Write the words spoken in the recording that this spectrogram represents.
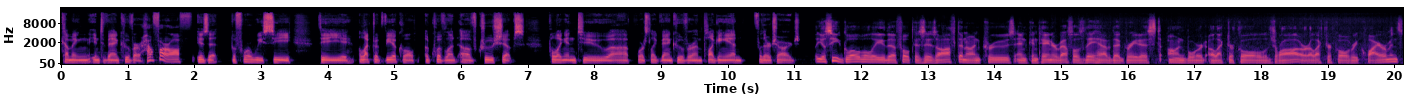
coming into Vancouver. How far off is it before we see the electric vehicle equivalent of cruise ships pulling into uh, ports like Vancouver and plugging in for their charge. You'll see globally the focus is often on cruise and container vessels. They have the greatest onboard electrical draw or electrical requirements.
